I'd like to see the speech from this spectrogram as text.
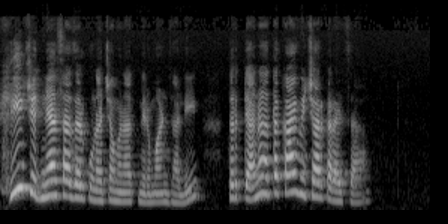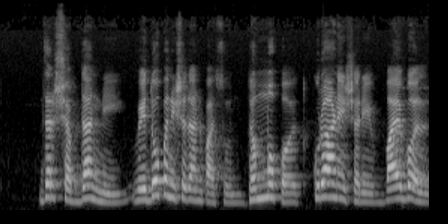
ही जिज्ञासा जर कुणाच्या मनात निर्माण झाली तर त्यानं आता काय विचार करायचा? जर शब्दांनी वेदोपनिषदांपासून धम्मपद कुराणे शरीफ बायबल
